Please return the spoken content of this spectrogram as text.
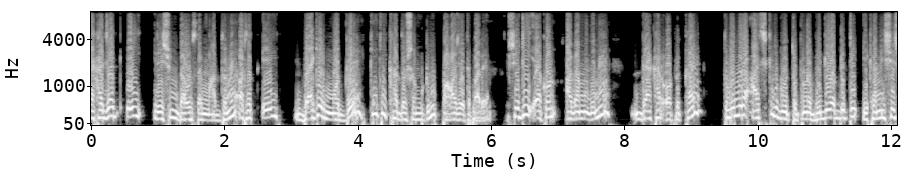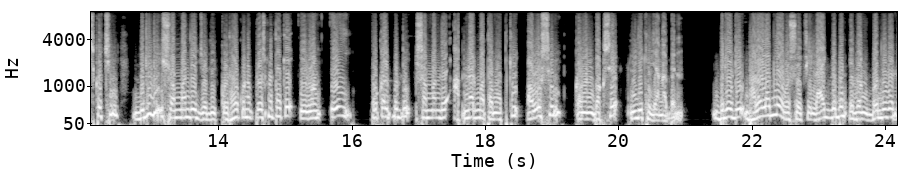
দেখা যাক এই রেশন ব্যবস্থার মাধ্যমে, অর্থাৎ এই ব্যাগের মধ্যে কি কি খাদ্য সামগ্রী পাওয়া যেতে পারে, সেটি এখন আগামী দিনে দেখার অপেক্ষায়। তো বন্ধুরা, আজকের গুরুত্বপূর্ণ ভিডিও আপডেটটি এখানেই শেষ করছি। ভিডিওটি সম্বন্ধে যদি কোথাও কোনো প্রশ্ন থাকে এবং এই প্রকল্পটি সম্বন্ধে আপনার মতামতকে অবশ্যই কমেন্ট বক্সে লিখে জানাবেন। ভিডিওটি ভালো লাগলে অবশ্যই একটি লাইক দেবেন এবং বন্ধুদের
